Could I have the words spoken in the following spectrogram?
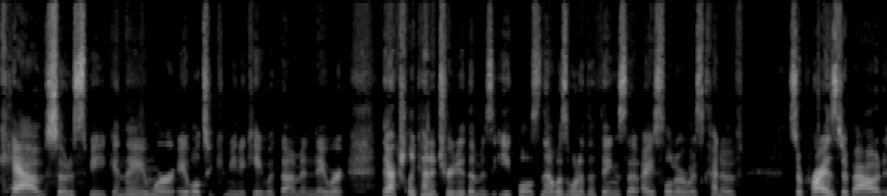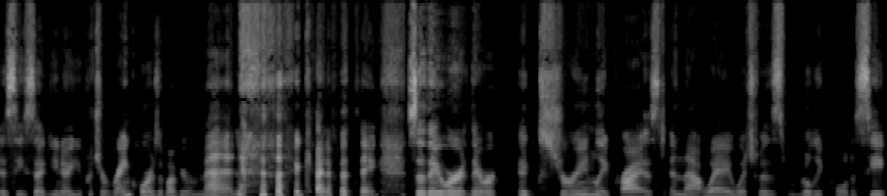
calves, so to speak, and they Mhm. were able to communicate with them and they were they actually kind of treated them as equals. And that was one of the things that Isolder was kind of surprised about is he said, you know, you put your rancors above your men, kind of a thing. So they were they were extremely prized in that way, which was really cool to see.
